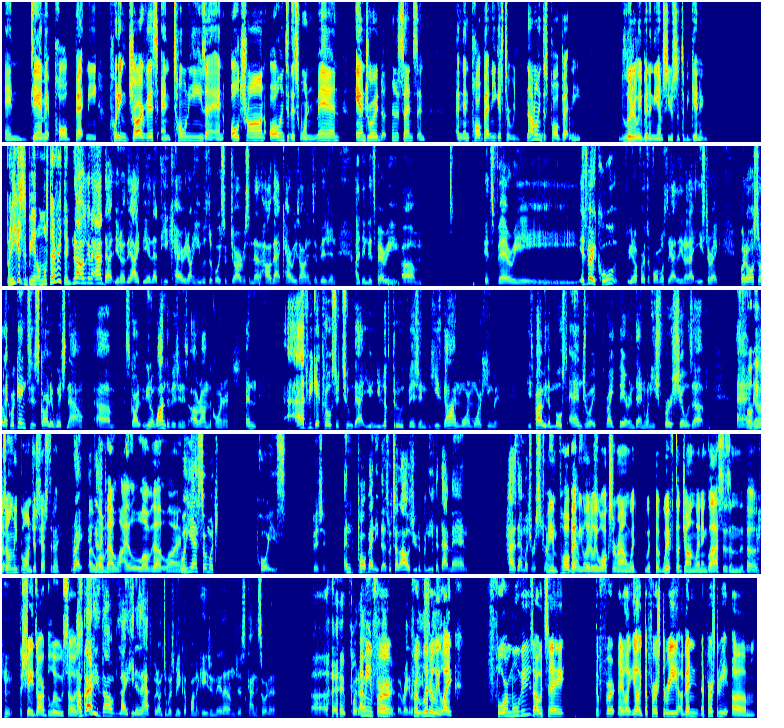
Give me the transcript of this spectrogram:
and damn it, Paul Bettany putting Jarvis and Tony's and Ultron all into this one man android in a sense, and and then Paul Bettany gets to re- not only does Paul Bettany literally been in the MCU since the beginning, but he gets to be in almost everything. No, I was gonna add that. You know, the idea that he carried on, he was the voice of Jarvis, and that how that carries on into Vision. I think it's very, um, it's very, it's very cool. You know, first and foremost, you know that Easter egg, but also like we're getting to Scarlet Witch now. Um, Scarlet, you know, WandaVision is around the corner, and as we get closer to that, you and you look through Vision, he's gotten more and more human. He's probably the most android right there and then when he first shows up. And, well, he was uh, only born just yesterday. right. I love that line. I love that line. Well, he has so much poise, vision, and Paul Bettany does, which allows you to believe that that man has that much restraint. I mean, Paul Bettany literally walks around with with the with the John Lennon glasses and the the, the shades are blue. So it's, I'm glad he's now like he doesn't have to put on too much makeup on occasion. They let him just kind of sort of. Uh, put I on- mean, put for- on a regular for face. literally like four movies, I would say the first like yeah like the first three Aven- the first three um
